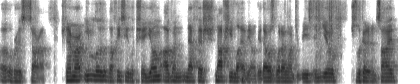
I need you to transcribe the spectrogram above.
uh, over his tsara. Okay, that was what I wanted to read in you. Should look at it inside.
